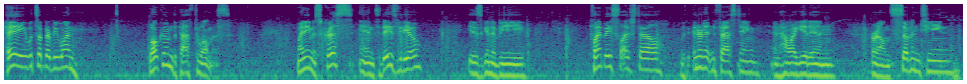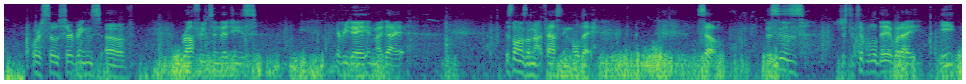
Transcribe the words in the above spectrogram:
Hey, what's up everyone? Welcome to Path to Wellness. My name is Chris and today's video is going to be plant-based lifestyle with intermittent fasting and how I get in around 17 or so servings of raw fruits and veggies every day in my diet as long as I'm not fasting the whole day. So this is just a typical day of what I eat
